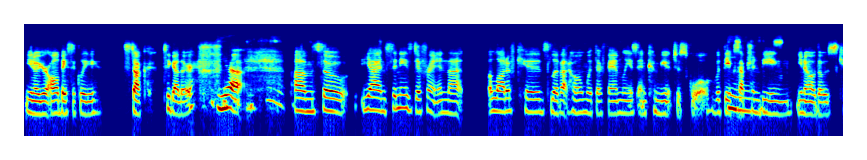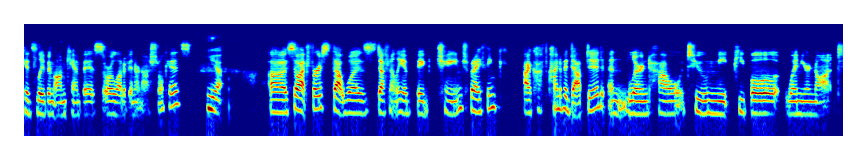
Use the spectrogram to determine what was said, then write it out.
you know, you're all basically stuck together. Yeah. um, so yeah, and Sydney is different in that a lot of kids live at home with their families and commute to school, with the exception mm. being, you know, those kids living on campus or a lot of international kids. Yeah. Uh, so at first that was definitely a big change, but I think I kind of adapted and learned how to meet people when you're not,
